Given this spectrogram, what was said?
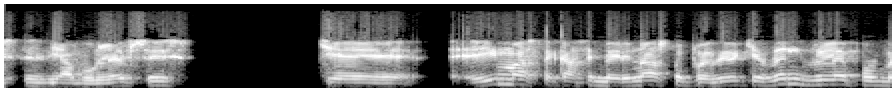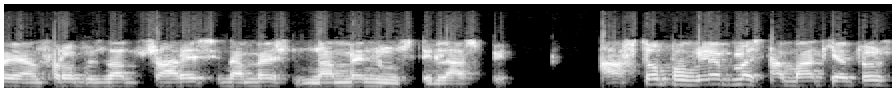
στις διαβουλεύσεις και είμαστε καθημερινά στο πεδίο και δεν βλέπουμε ανθρώπους να τους αρέσει να μένουν στη λάσπη. Αυτό που βλέπουμε στα μάτια τους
